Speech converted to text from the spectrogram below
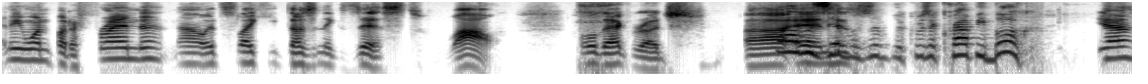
anyone but a friend. Now it's like he doesn't exist. Wow, hold that grudge. Uh, Oh, it, and was, it, was a, it was a crappy book. yeah.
